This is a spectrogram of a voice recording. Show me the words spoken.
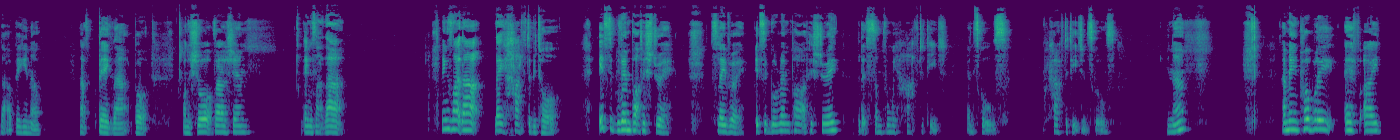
That'll be, you know, that's big that. But on the short version, things like that, things like that, they have to be taught. It's the grim part of history, slavery. It's a grim part of history, but it's something we have to teach in schools. We have to teach in schools. You know? I mean, probably if I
